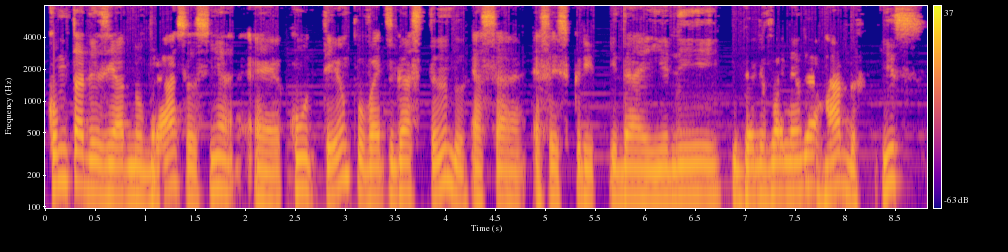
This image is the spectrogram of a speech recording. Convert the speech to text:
como tá desenhado no braço, assim, é, com o tempo vai desgastando essa, essa escrita. E daí ele, e daí ele vai lendo errado. Isso.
